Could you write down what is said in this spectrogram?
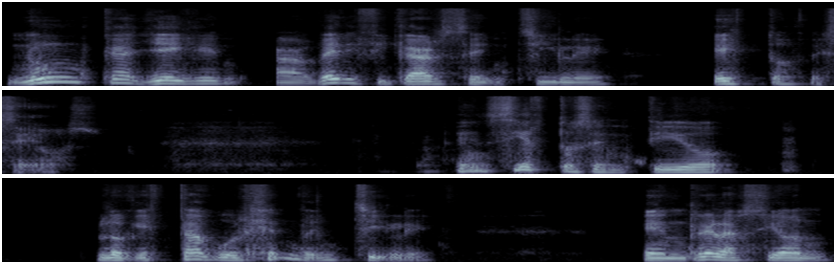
nunca lleguen a verificarse en Chile estos deseos. En cierto sentido, lo que está ocurriendo en Chile en relación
